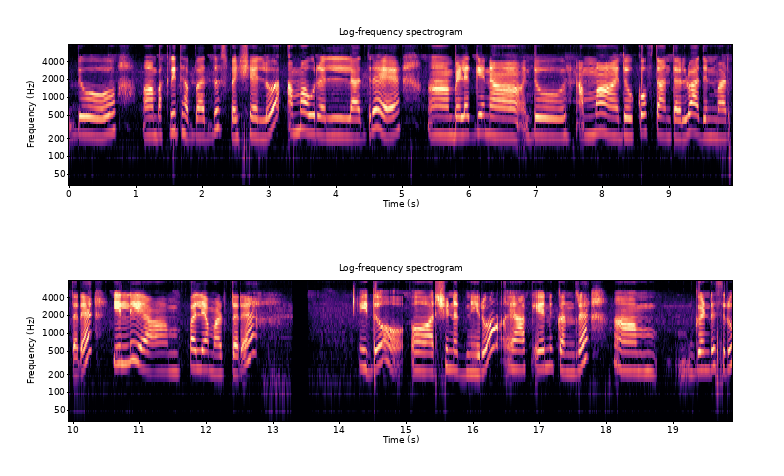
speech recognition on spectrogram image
ಇದು ಬಕ್ರೀದ್ ಹಬ್ಬದ್ದು ಸ್ಪೆಷಲ್ಲು. ಅಮ್ಮ ಊರಲ್ಲಾದರೆ ಬೆಳಗ್ಗೆ ನಾ ಇದು ಅಮ್ಮ ಇದು ಕೋಫ್ತಾ ಅಂತಾರಲ್ವ ಅದನ್ನು ಮಾಡ್ತಾರೆ. ಇಲ್ಲಿ ಪಲ್ಯ ಮಾಡ್ತಾರೆ. ಇದು ಅರಿಶಿಣದ ನೀರು. ಯಾಕೆ, ಏನಕ್ಕಂದರೆ ಗಂಡಸರು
